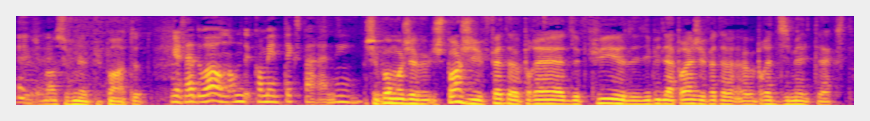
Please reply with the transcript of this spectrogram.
Je m'en souvenais plus pas en tout. Mais ça doit au nombre de combien de textes par année? Je sais pas, moi, j'ai- je pense que j'ai fait à peu près, depuis le début de la presse, j'ai fait à, à peu près 10 000 textes.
